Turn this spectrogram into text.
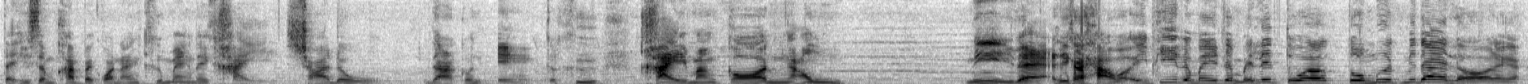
แต่ที่สำคัญไปกว่านั้นคือแม่งได้ไข่ Shadow Dragon Egg ก็คือไข่มังกรเงา นี่แหละที่ใครถามว่าเอ้พี่ทำไมจะไม่เล่นตัวตัวมืดไม่ได้เหรออะไรเงี้ย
